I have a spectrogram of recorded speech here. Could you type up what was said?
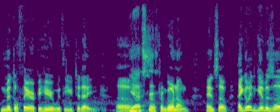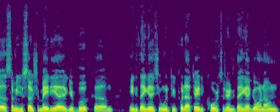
mental therapy here with you today. Uh, yes. From, from, going on. And so, hey, go ahead and give us uh, some of your social media, your book, um, anything else you want to put out there, any courses or anything got going on,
